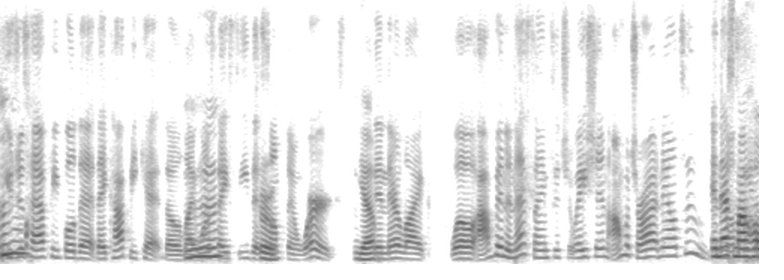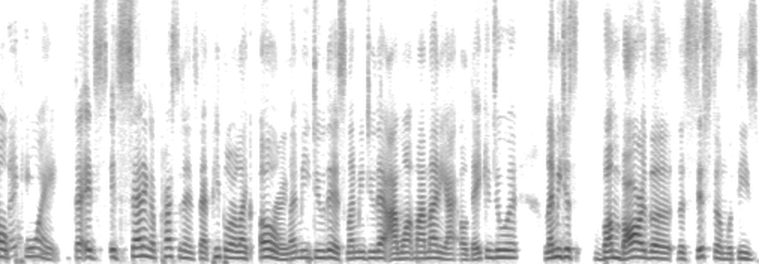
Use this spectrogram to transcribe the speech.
Mhm. You just have people that they copycat though. Like Mhm. once they see that True. something works, yeah, then they're like, "Well, I've been in that same situation. I'm gonna try it now too." and You that's know, my seeing whole they can get it. point that it's it's setting a precedence that people are like oh Right. let me do this let me do that i want my money I, oh they can do it let me just bombard the the system with these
